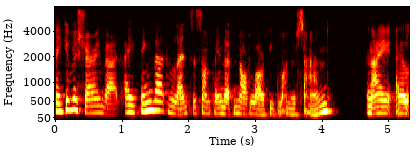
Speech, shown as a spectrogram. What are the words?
Thank you for sharing that. I think that lens is something that not a lot of people understand. and I, I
